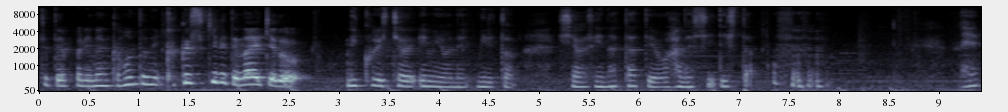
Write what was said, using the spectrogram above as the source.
ちょっとやっぱりなんか本当に隠しきれてないけどにっこりしちゃう笑みをね見ると幸せになったっていうお話でした。ね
